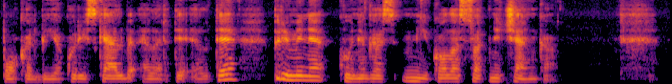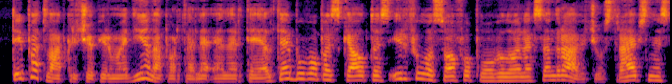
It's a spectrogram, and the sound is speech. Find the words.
Pokalbyje, kurį skelbė LRT LT, priminė kunigas Mykolas Sotničenka. Taip pat lapkričio pirmą dieną portale LRT LT buvo paskelbtas ir filosofo Povilo Aleksandravičiaus straipsnis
